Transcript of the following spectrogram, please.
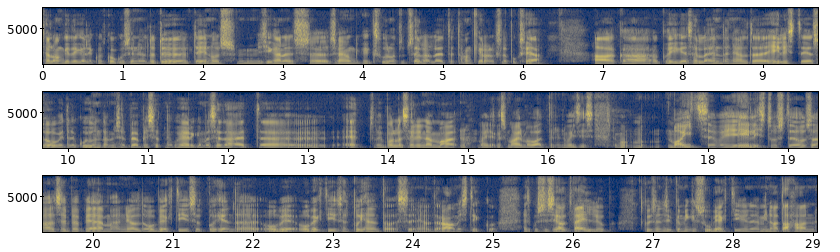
seal ongi tegelikult kogu see nii-öelda töö, teenus, mis iganes, see ongi kõik suunatud sellele, et, et hankijal oleks lõpuks hea aga kõige selle enda nii-öelda eeliste ja soovide kujundamisel peab lihtsalt nagu järgima seda, et et võib-olla selline maa, noh, ma ei tea, kas maailmavaateline või siis nagu maitse või eelistuste osa, see peab jääma nii-öelda objektiivselt põhjenda-, obje-, objektiivselt põhjendatavasse nii-öelda raamistikku. et kui see sealt väljub, kui see on niisugune mingi subjektiivne mina tahan,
